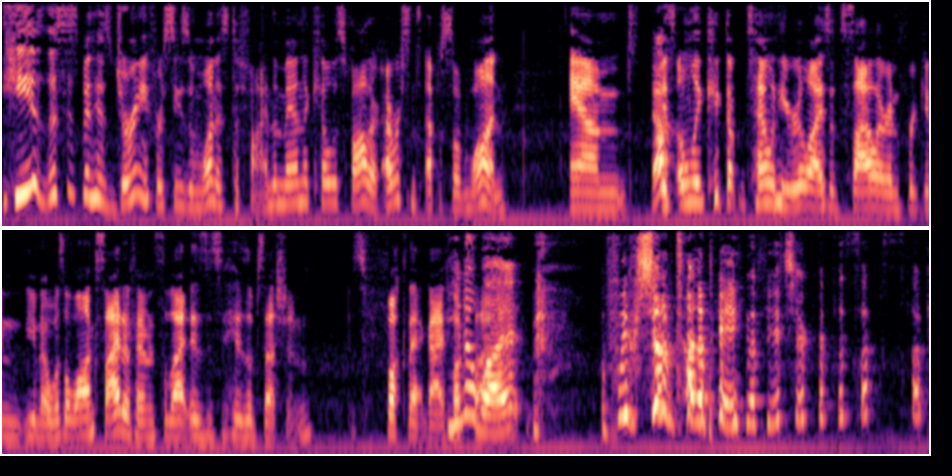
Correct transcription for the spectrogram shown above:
he is. This has been his journey for season one: is to find the man that killed his father ever since episode one. And Yeah. it's only kicked up to ten when he realized it's Sylar and freaking you know was alongside of him, and so that is his obsession. Is fuck that guy. You know Sylar. what? we should have done a painting in the future for this episode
